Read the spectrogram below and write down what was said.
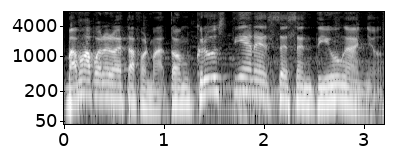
vamos a ponerlo de esta forma. Tom Cruise tiene 61 años.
